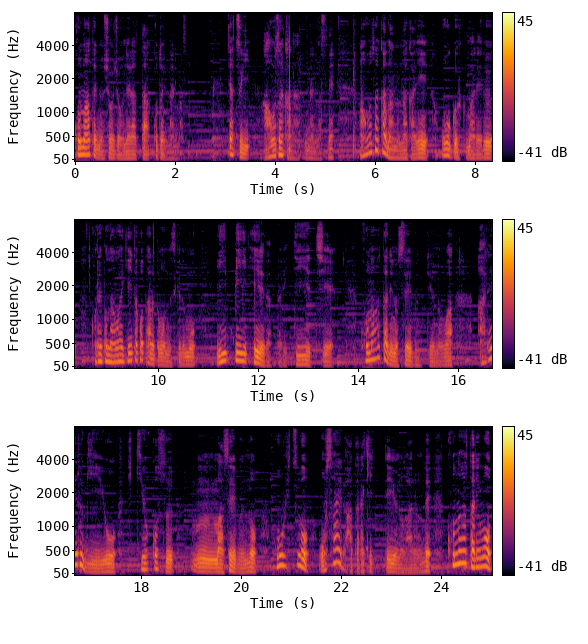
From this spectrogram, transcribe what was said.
この辺りの症状を狙ったことになります。じゃあ次、青魚になりますね。青魚の中に多く含まれる、これも名前聞いたことあると思うんですけども、EPA だったり DHA、この辺りの成分っていうのは、アレルギーを引き起こす、うんまあ、成分の放出を抑える働きっていうのがあるのでこの辺りも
